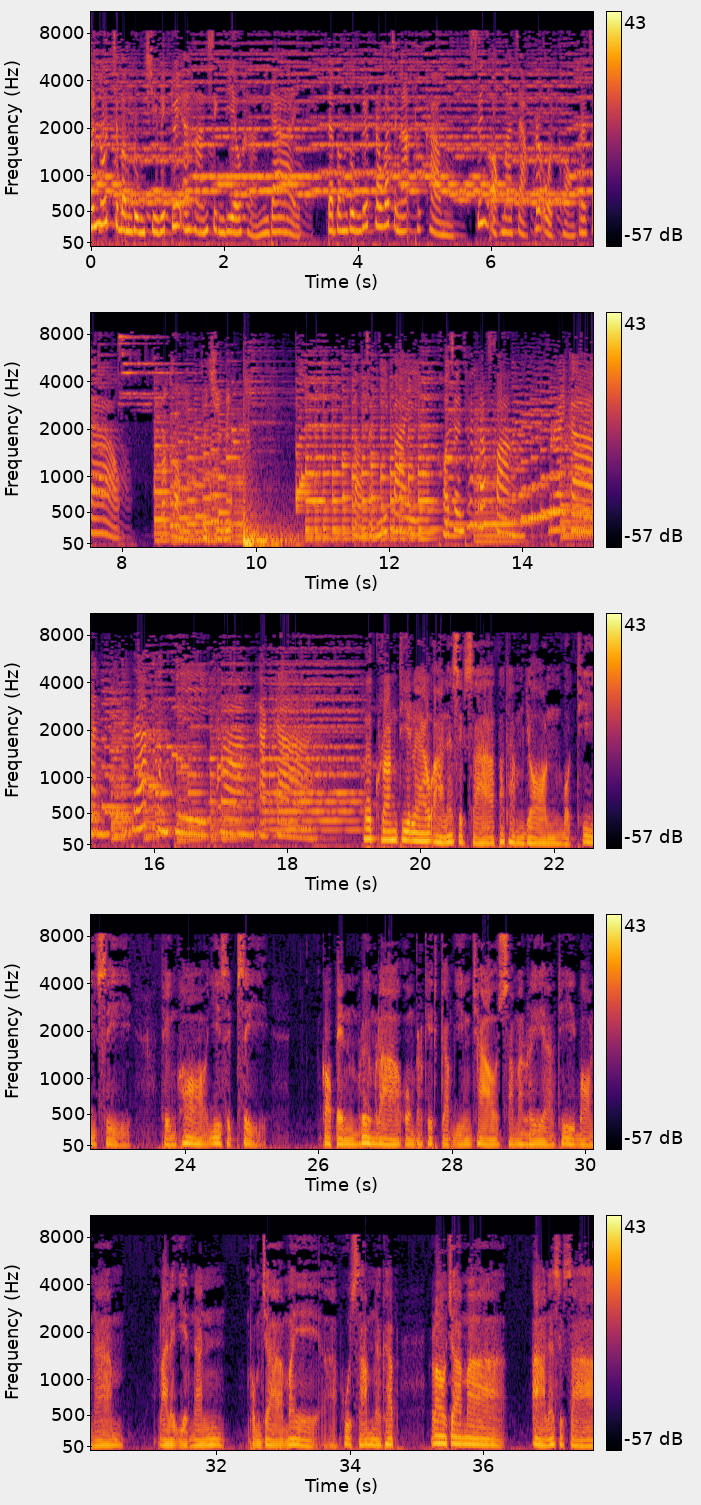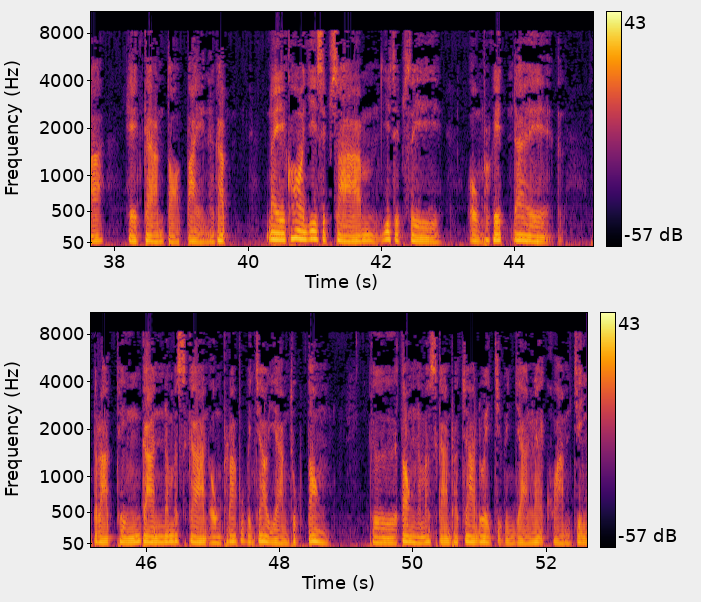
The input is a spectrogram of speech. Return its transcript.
มนุษย์จะบำรุงชีวิตด้วยอาหารสิ่งเดียวหาไม่ได้ แต่บำรุงด้วยพระวจนะทุกคำซึ่งออกมาจากพระโอษฐ์ของพระเจ้า พระคำคือชีวิต ต่อจากนี้ไป ขอเชิญท่านรับฟัง รายการ พระคำพีทางอากาศ เมื่อครั้งที่แล้วอ่านและศึกษาพระธรรมยอห์นบทที่สี่ถึงข้อ 24 ก็เป็นเรื่องราวองค์ประคิดกับหญิงชาวซามาเรียที่บ่อน้ำรายละเอียดนั้น ผมจะไม่พูดซ้ำนะครับ เราจะมาอ่านและศึกษาเหตุการณ์ต่อไปนะครับ ในข้อ 23 24 องค์พระคริสต์ได้ตรัสถึงการนมัสการองค์พระผู้เป็นเจ้าอย่างถูกต้อง คือต้องนมัสการพระเจ้าด้วยจิตวิญญาณและความจริง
